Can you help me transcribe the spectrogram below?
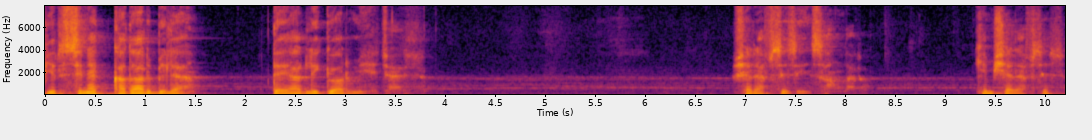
bir sinek kadar bile değerli görmeyeceğiz. Şerefsiz insanları. Kim şerefsiz?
